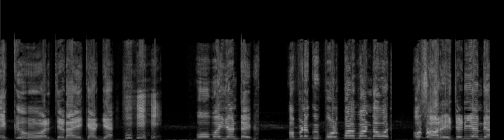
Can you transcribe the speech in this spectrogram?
ਇੱਕ ਹੋਰ ਚੜਾਈ ਕਰ ਗਿਆ। ਓ ਬਾਈ ਜੰਟੇ ਆਪਣੇ ਕੋਈ ਪੁਲ ਪਲ ਬਣਦਾ ਓਏ ਉਹ ਸਾਰੇ ਚੜੀ ਜਾਂਦੇ ਆ।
